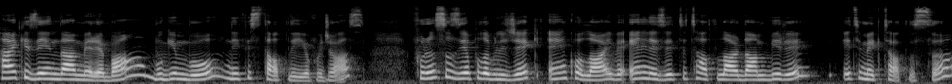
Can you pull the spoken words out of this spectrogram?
Herkese yeniden merhaba. Bugün bu nefis tatlıyı yapacağız. Fırınsız yapılabilecek en kolay ve en lezzetli tatlılardan biri etimek tatlısı.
